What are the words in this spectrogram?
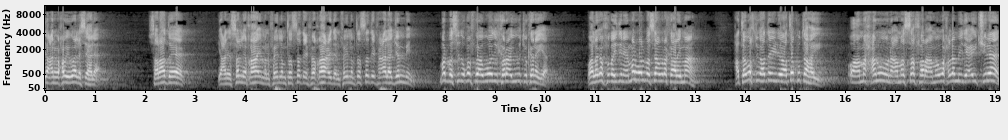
yacni waxa weye waa la sahlaa salaadda eeg yacni salli qaa'iman fain lam tastatic faqaacidan fain lam tastatic facalaa janbin marba siduu qofku awoodi karo ayuu u tukanayaa waa laga fudaydinaya. Mar walba saa ula kaalay ma aha. Xataa wakhtigu hadday dhibaato ku tahay oo ama xanuun ama safar ama wax la mida ay jiraan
